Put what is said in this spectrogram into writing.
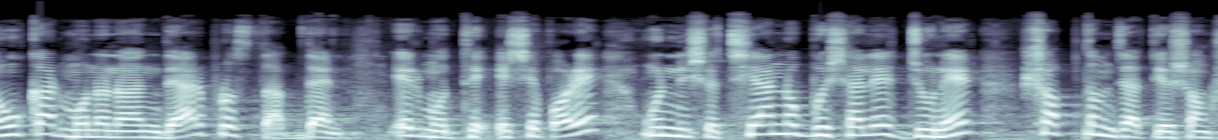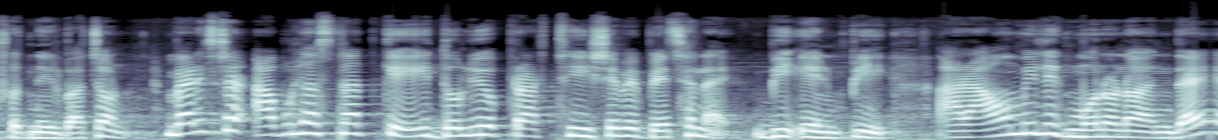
নৌকার মনোনয়ন দেওয়ার প্রস্তাব দেন। এর মধ্যে এসে পড়ে উনিশশো ছিয়ানব্বই সালের জুনের সপ্তম জাতীয় সংসদ নির্বাচন। ব্যারিস্টার আবুল হাসনাতকেই দলীয় প্রার্থী হিসেবে বেছে নেয় বিএনপি আর আওয়ামী লীগ মনোনয়ন দেয়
